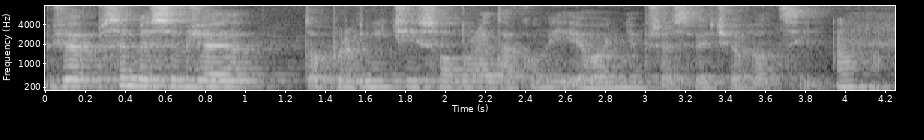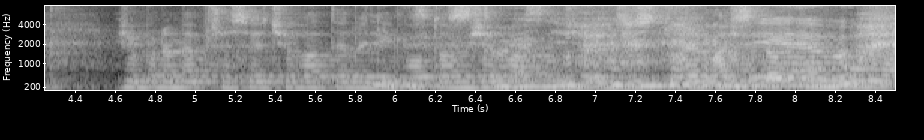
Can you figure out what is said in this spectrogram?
že si myslím, že to první číslo bude takový i hodně přesvědčovací. Uh-huh. Že budeme přesvědčovat ty lidi o tom, že vlastně, že existujeme a že to funguje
